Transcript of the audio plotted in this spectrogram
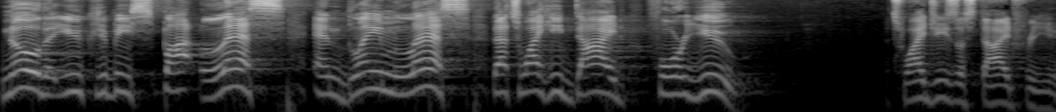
No, that you could be spotless and blameless. That's why he died for you. That's why Jesus died for you.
